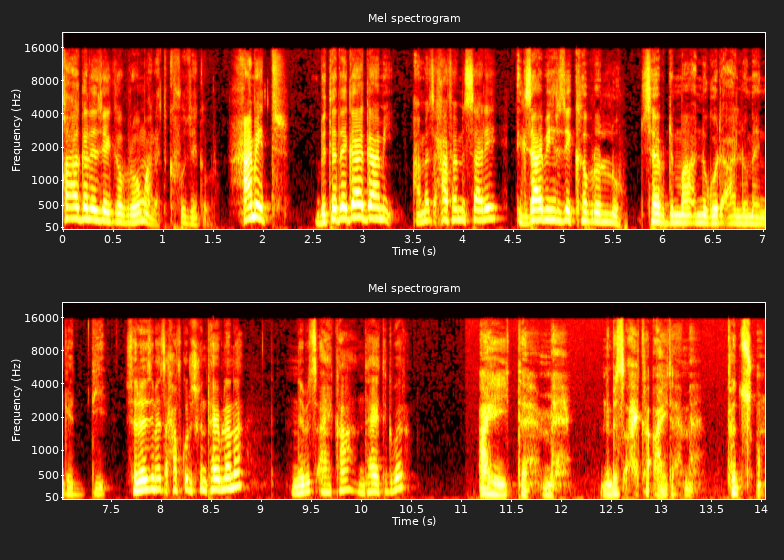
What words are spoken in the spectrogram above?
ከዓ ገለ ዘይገብሮ ማለት ክፉእ ዘይገብሮ ሓሜት ብተደጋጋሚ ኣብ መፅሓፈ ምሳሌ እግዚኣብሄር ዘይከብረሉ ሰብ ድማ እንጎድኣሉ መንገዲ ስለዚ መፅሓፍ ቅዱስ እንታይ ይብለና ንብፃይካ እንታይ ትግበር ኣይትሕመ ንብጻይካ ኣይትሕመ ፍጹም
